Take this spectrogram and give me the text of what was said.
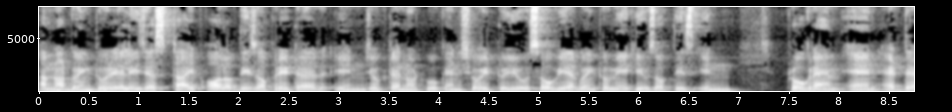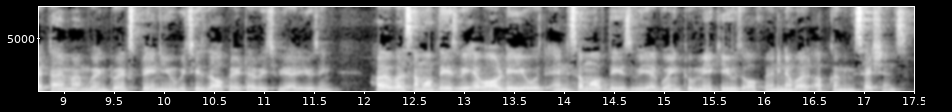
I'm not going to really just type all of these operator in jupyter notebook and show it to you. So we are going to make use of this in program and at that time I'm going to explain you which is the operator which we are using. However, some of these we have already used and some of these we are going to make use of in our upcoming sessions.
